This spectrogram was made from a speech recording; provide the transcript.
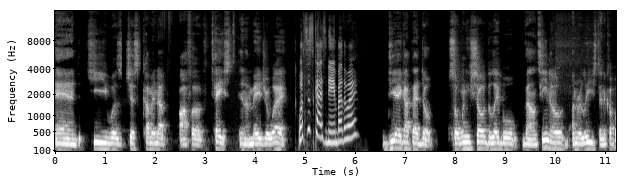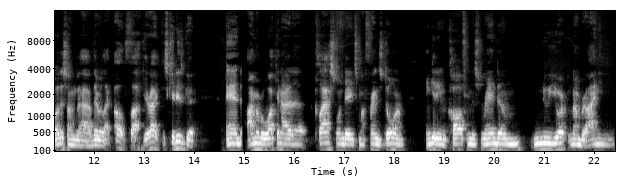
And he was just coming up off of Taste in a major way. What's this guy's name, by the way? DA Got That Dope. So when he showed the label Valentino unreleased and a couple other songs I have, they were like, oh, fuck, you're right. This kid is good. And I remember walking out of class one day to my friend's dorm and getting a call from this random New York number. I didn't even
